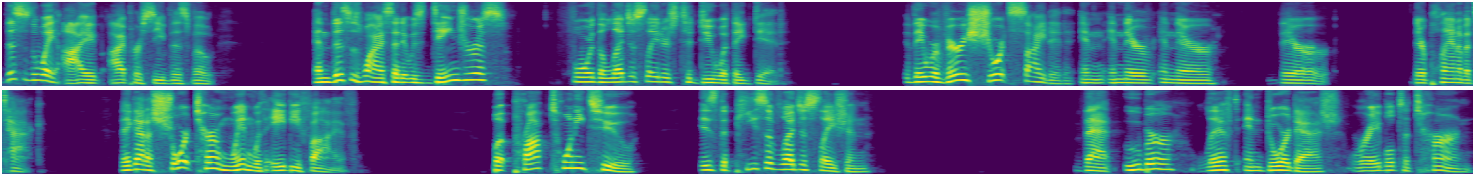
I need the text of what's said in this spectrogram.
this is the way I I perceive this vote. And this is why I said it was dangerous for the legislators to do what they did. They were very short-sighted in in their in their their their plan of attack. They got a short-term win with AB5. But Prop 22 is the piece of legislation that Uber, Lyft, and DoorDash were able to turn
